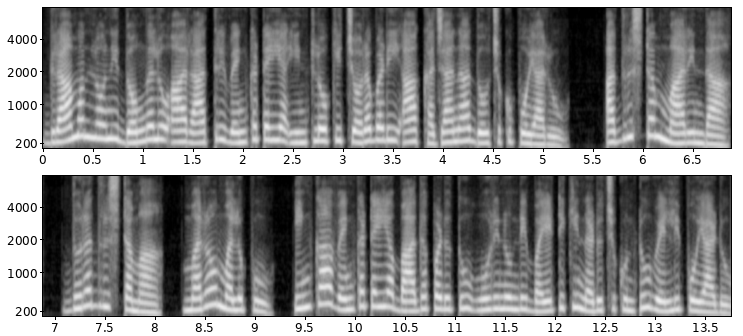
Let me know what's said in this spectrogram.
గ్రామంలోని దొంగలు ఆ రాత్రి వెంకటయ్య ఇంట్లోకి చొరబడి ఆ ఖజానా దోచుకుపోయారు. అదృష్టం మారిందా? దురదృష్టమా? మరో మలుపు. ఇంకా వెంకటయ్య బాధపడుతూ ఊరి నుండి బయటికి నడుచుకుంటూ వెళ్ళిపోయాడు.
